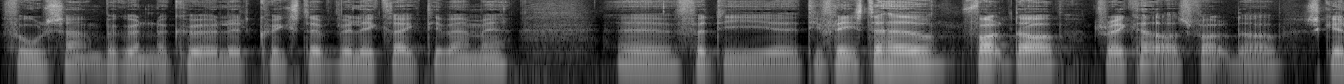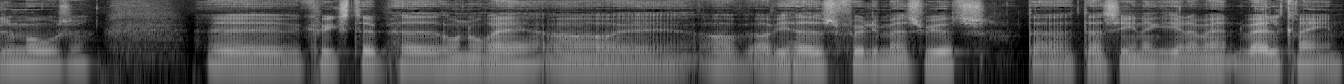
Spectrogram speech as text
Fuglsang, begyndte at køre lidt, Quickstep ville ikke rigtig være med, øh, fordi øh, de fleste havde jo folk derop, Trek havde også folk derop, Skelmose, øh, Quickstep havde Honoré, og, øh, og, og vi havde selvfølgelig Mads Wirtz, der, der senere gik hen og vandt, Valgren,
